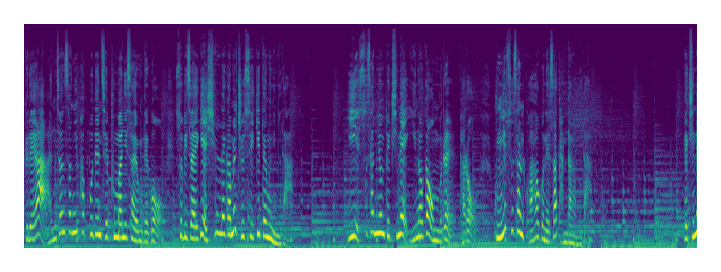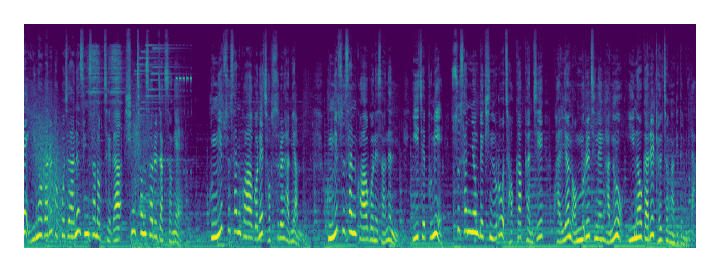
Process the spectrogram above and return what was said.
그래야 안전성이 확보된 제품만이 사용되고 소비자에게 신뢰감을 줄 수 있기 때문입니다. 이 수산용 백신의 인허가 업무를 바로 국립수산과학원에서 담당합니다. 백신의 인허가를 받고자 하는 생산업체가 신청서를 작성해 국립수산과학원에 접수를 하면 국립수산과학원에서는 이 제품이 수산용 백신으로 적합한지 관련 업무를 진행한 후 인허가를 결정하게 됩니다.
